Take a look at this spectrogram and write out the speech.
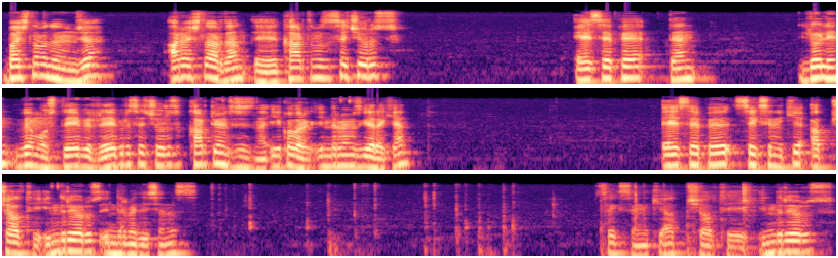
başlamadan önce araçlardan e, kartımızı seçiyoruz. ESP'den Lolin Vemos D1 R1'i seçiyoruz. Kart yöneticisine ilk olarak indirmemiz gereken E ESP 8266'yı indiriyoruz indirmediyseniz. 8266'yı indiriyoruz.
